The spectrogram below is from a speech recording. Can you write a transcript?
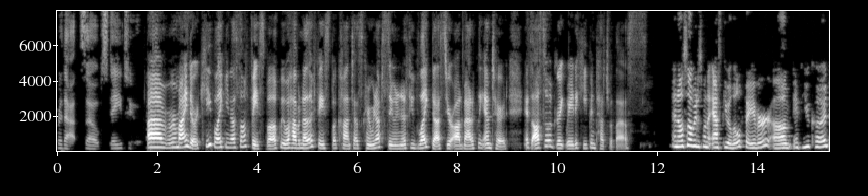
for that. So stay tuned. Um, reminder, keep liking us on Facebook. We will have another Facebook contest coming up soon, and if you've liked us, you're automatically entered. It's also a great way to keep in touch with us. And also, we just want to ask you a little favor. Um, if you could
